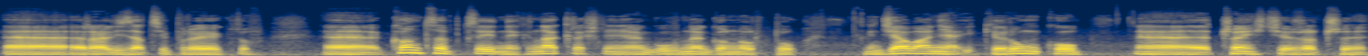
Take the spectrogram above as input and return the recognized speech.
e, realizacji projektów e, koncepcyjnych, nakreślenia głównego nurtu działania i kierunku. E, część rzeczy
